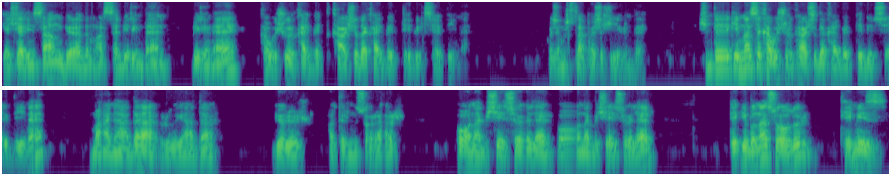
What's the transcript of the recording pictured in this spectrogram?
Geçer insan bir adım atsa birinden birine kavuşur kaybet, karşıda kaybettiği bir sevdiğine. Koca Mustafa Paşa şiirinde. Şimdi peki nasıl kavuşur karşıda kaybettiği bir sevdiğine? Manada, rüyada görür, hatırını sorar. O ona bir şey söyler, o ona bir şey söyler. Peki bu nasıl olur? Temiz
